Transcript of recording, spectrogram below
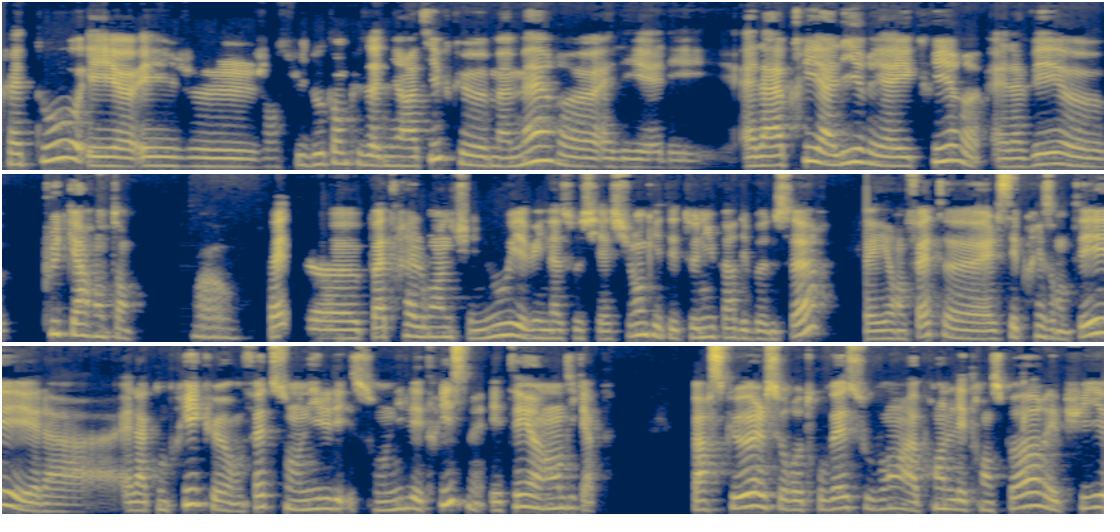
très tôt et, euh, et je, j'en suis d'autant plus admirative que ma mère, euh, elle est, elle est, elle a appris à lire et à écrire. Elle avait plus de 40 ans. Wow. Fait, pas très loin de chez nous, il y avait une association qui était tenue par des bonnes sœurs. Et en fait, elle s'est présentée et elle a, compris que en fait son, illettrisme était un handicap parce qu'elle se retrouvait souvent à prendre les transports et puis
